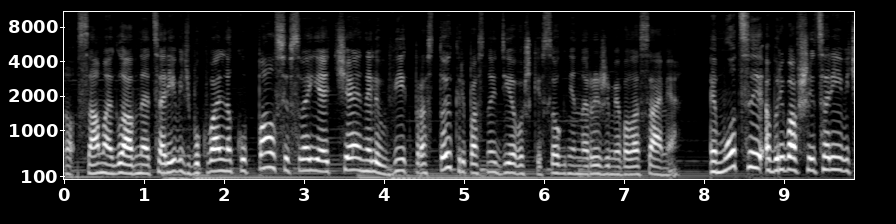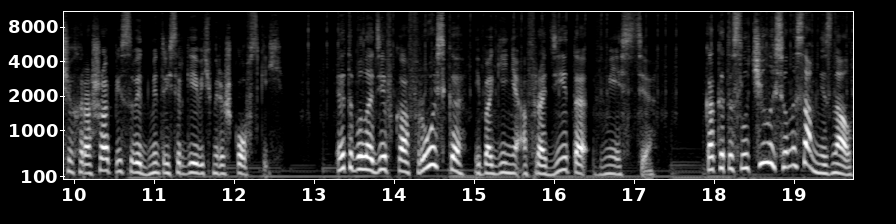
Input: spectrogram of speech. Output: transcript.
но самое главное, царевич буквально купался в своей отчаянной любви к простой крепостной девушке с огненно-рыжими волосами. Эмоции, обревавшие царевича, хорошо описывает Дмитрий Сергеевич Мережковский. Это была девка Афроська и богиня Афродита вместе. Как это случилось, он и сам не знал,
